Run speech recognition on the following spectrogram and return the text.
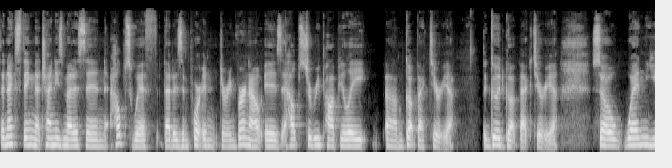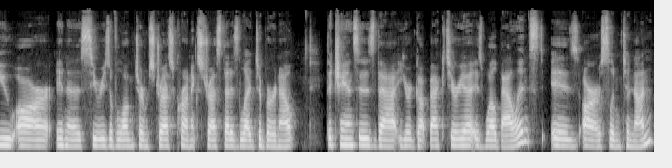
The next thing that Chinese medicine helps with that is important during burnout is it helps to repopulate um, gut bacteria, the good gut bacteria. So, when you are in a series of long term stress, chronic stress that has led to burnout, the chances that your gut bacteria is well balanced is are slim to none.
